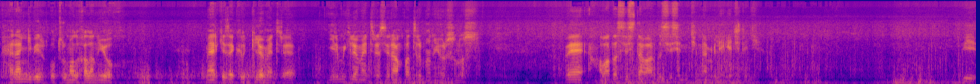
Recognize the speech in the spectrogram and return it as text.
Herhangi bir oturmalık alanı yok. Merkeze 40 kilometre, 20 kilometresi rampa tırmanıyorsunuz. Ve havada sis de vardı. Sisin içinden bile geçtik. Bir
